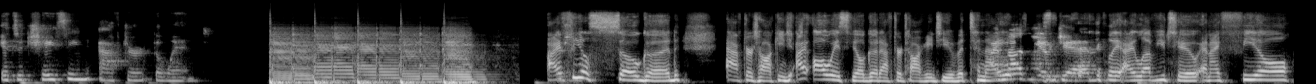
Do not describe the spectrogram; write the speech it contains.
It's a chasing after the wind. I feel so good after talking to you. I always feel good after talking to you, but tonight, I love you, Jen. I love you too. And I feel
